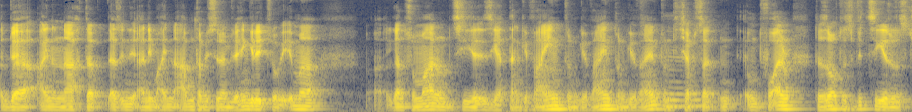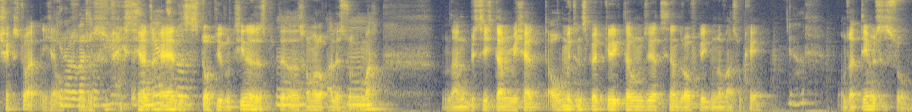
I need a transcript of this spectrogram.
in der einen Nacht, also in, an dem einen Abend habe ich sie dann wieder hingelegt, so wie immer ganz normal und sie, sie hat dann geweint und geweint und geweint und mhm. ich habe es halt, und vor allem, das ist auch das Witzige, das checkst du halt nicht genau, auch. So, das, du denkst ja, hey, das ist doch die Routine, das, mhm. das haben wir doch alles so mhm. gemacht. Und dann, bis ich dann mich halt auch mit ins Bett gelegt habe und sie hat sich dann draufgelegt und dann war es okay. Ja. Und seitdem ist es so.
